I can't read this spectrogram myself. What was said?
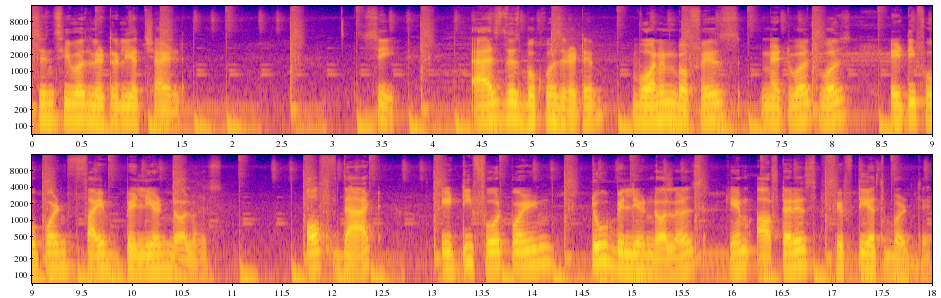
since he was literally a child. See, as this book was written, Warren Buffett's net worth was 84.5 billion dollars. Of that, 84.2 billion dollars came after his 50th birthday.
